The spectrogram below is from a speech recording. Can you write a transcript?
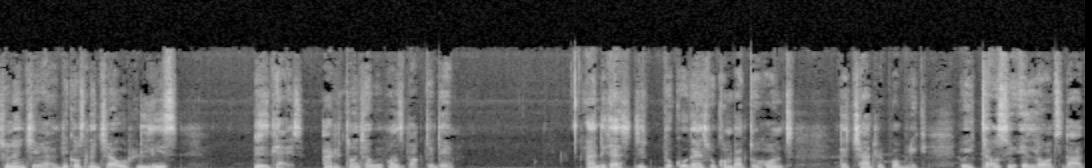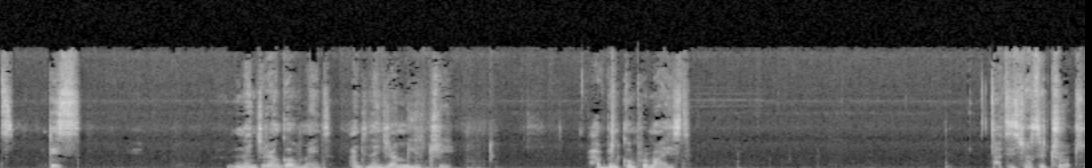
to Nigeria because Nigeria will release these guys and return their weapons back to them. And the guys, the Boko guys will come back to hunt the Chad Republic. It tells you a lot that this Nigerian government and the Nigerian military have been compromised. That is just the truth.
